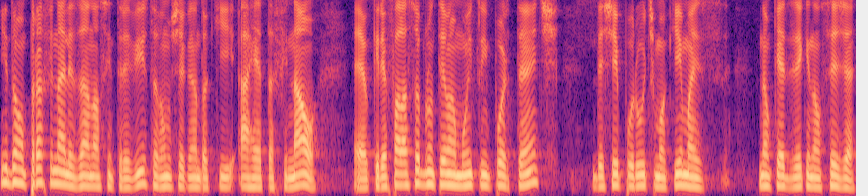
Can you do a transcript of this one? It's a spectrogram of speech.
Então, para finalizar a nossa entrevista, vamos chegando aqui à reta final. É, eu queria falar sobre um tema muito importante. Deixei por último aqui, mas não quer dizer que não seja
